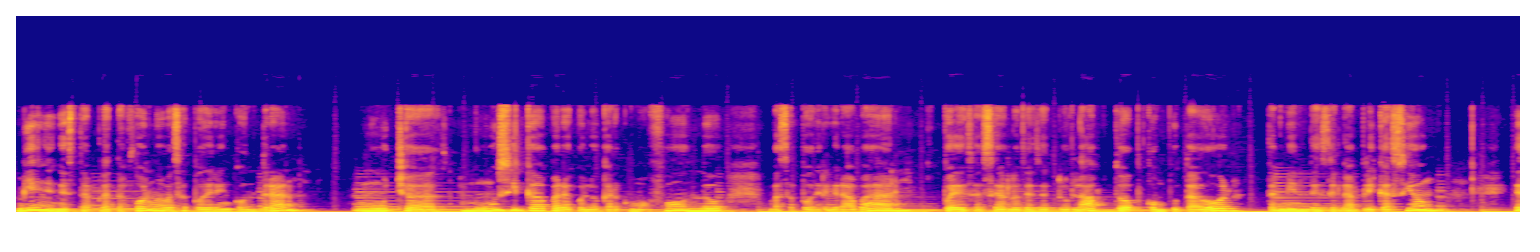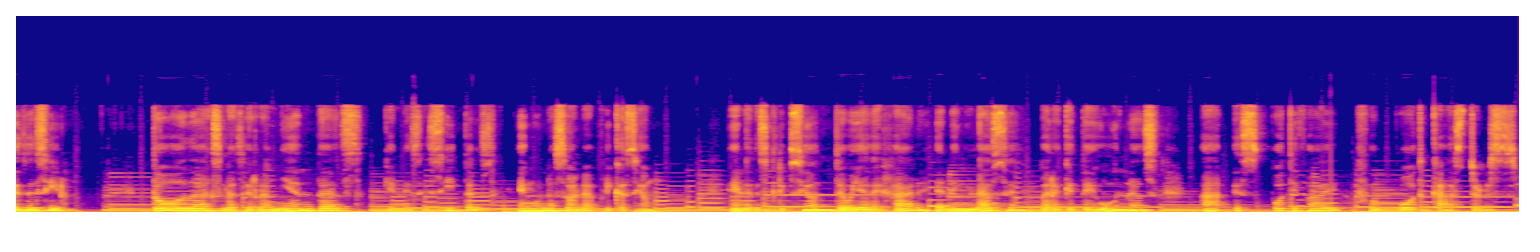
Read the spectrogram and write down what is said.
Bien, en esta plataforma vas a poder encontrar mucha música para colocar como fondo, vas a poder grabar, puedes hacerlo desde tu laptop, computador, también desde la aplicación. Es decir, todas las herramientas que necesitas en una sola aplicación. En la descripción te voy a dejar el enlace para que te unas a Spotify for Podcasters.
